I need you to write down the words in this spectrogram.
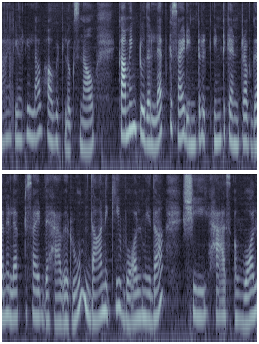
I really love how it looks now coming to the left side inter ఇంటికి ఎంటర్ అవ్వగానే left side they have a room దానికి వాల్ మీద she has a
